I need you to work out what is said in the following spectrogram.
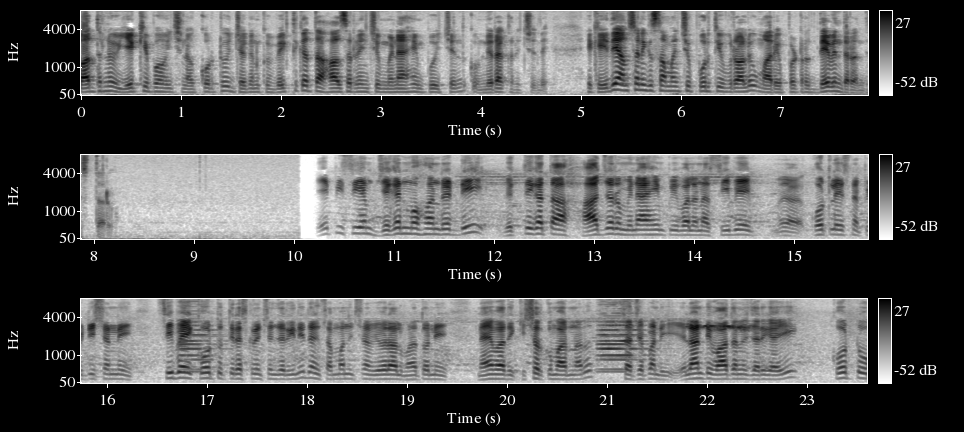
వాదనలు ఏకీభవించిన కోర్టు జగన్కు వ్యక్తిగత హాజరు నుంచి మినహాయింపు ఇచ్చేందుకు నిరాకరించింది. ఇక ఇదే అంశానికి సంబంధించి పూర్తి వివరాలు మా రిపోర్టర్ దేవేందర్ అందిస్తారు. ఏపీ సీఎం జగన్మోహన్ రెడ్డి వ్యక్తిగత హాజరు మినహాయింపు ఇవ్వాలన్న సిబిఐ కోర్టులో వేసిన పిటిషన్ని సిబిఐ కోర్టు తిరస్కరించడం జరిగింది. దానికి సంబంధించిన వివరాలు మనతోని న్యాయవాది కిషోర్ కుమార్ ఉన్నారు. సార్ చెప్పండి ఎలాంటి వాదనలు జరిగాయి? కోర్టు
